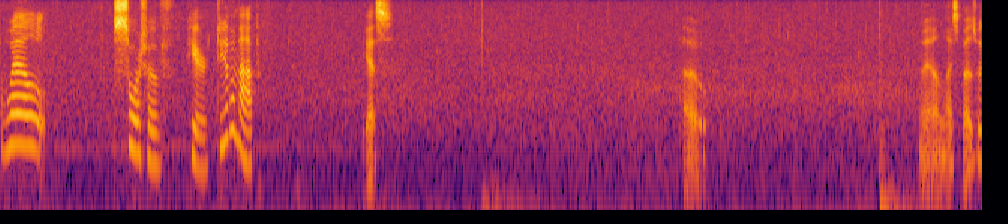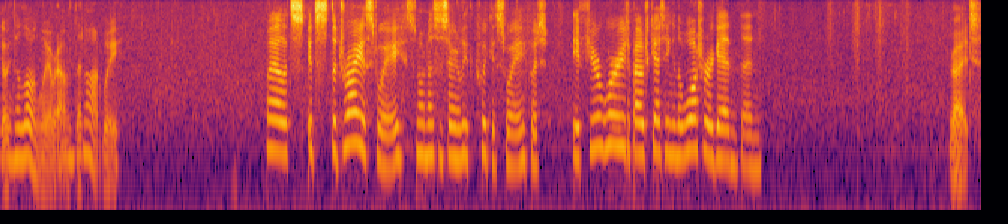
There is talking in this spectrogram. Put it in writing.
Well, sort of. Here, do you have a map? Yes. Oh. Well, I suppose we're going the long way around then, aren't we? Well, it's it's the driest way. It's not necessarily the quickest way, but if you're worried about getting in the water again, then Right.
